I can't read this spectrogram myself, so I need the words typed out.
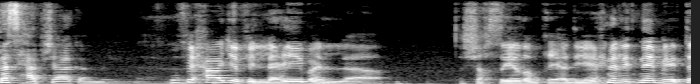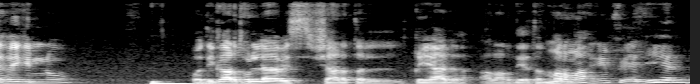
تسحب شاكا من وفي حاجة في اللعيبة ال- الشخصيات القياديه إحنا الاثنين بنتفق إنه اوديجارد هو لابس شاره القيادة على أرضية المرمى. يعني فعليا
